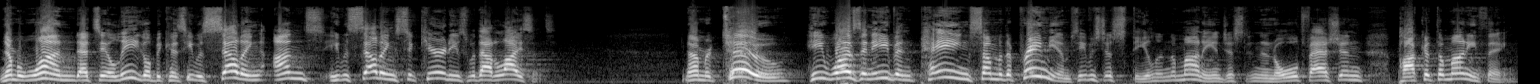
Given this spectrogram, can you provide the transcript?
Number one, that's illegal because he was selling, he was selling securities without a license. Number two, he wasn't even paying some of the premiums. He was just stealing the money and just in an old fashioned pocket the money thing.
